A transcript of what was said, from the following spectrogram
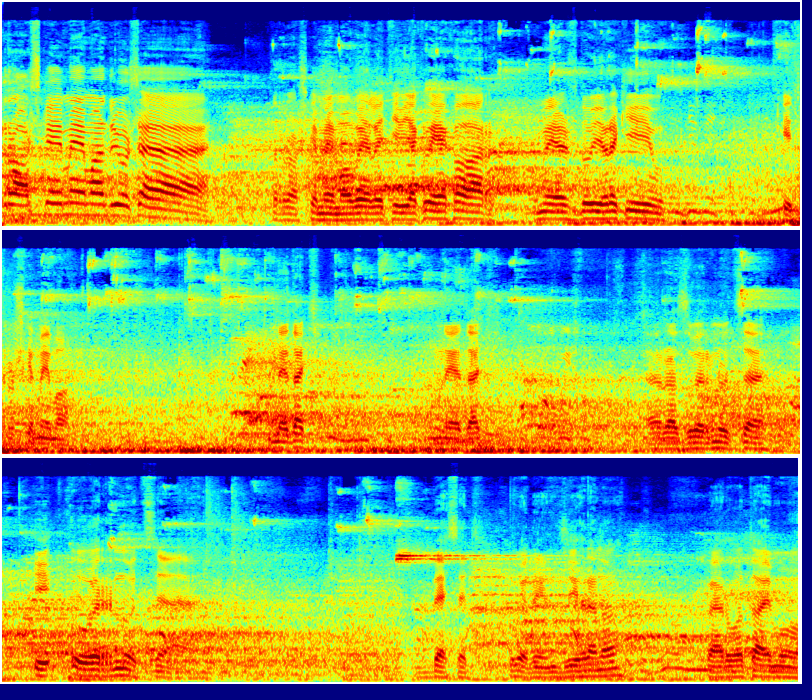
Трошки мимо, Андрюша! Трошки мимо вилетів, як вихор між ігроків. І трошки мимо. Не дать. Не дать. Розвернуться і увернуться. 10 хвилин зіграно. Першого тайму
